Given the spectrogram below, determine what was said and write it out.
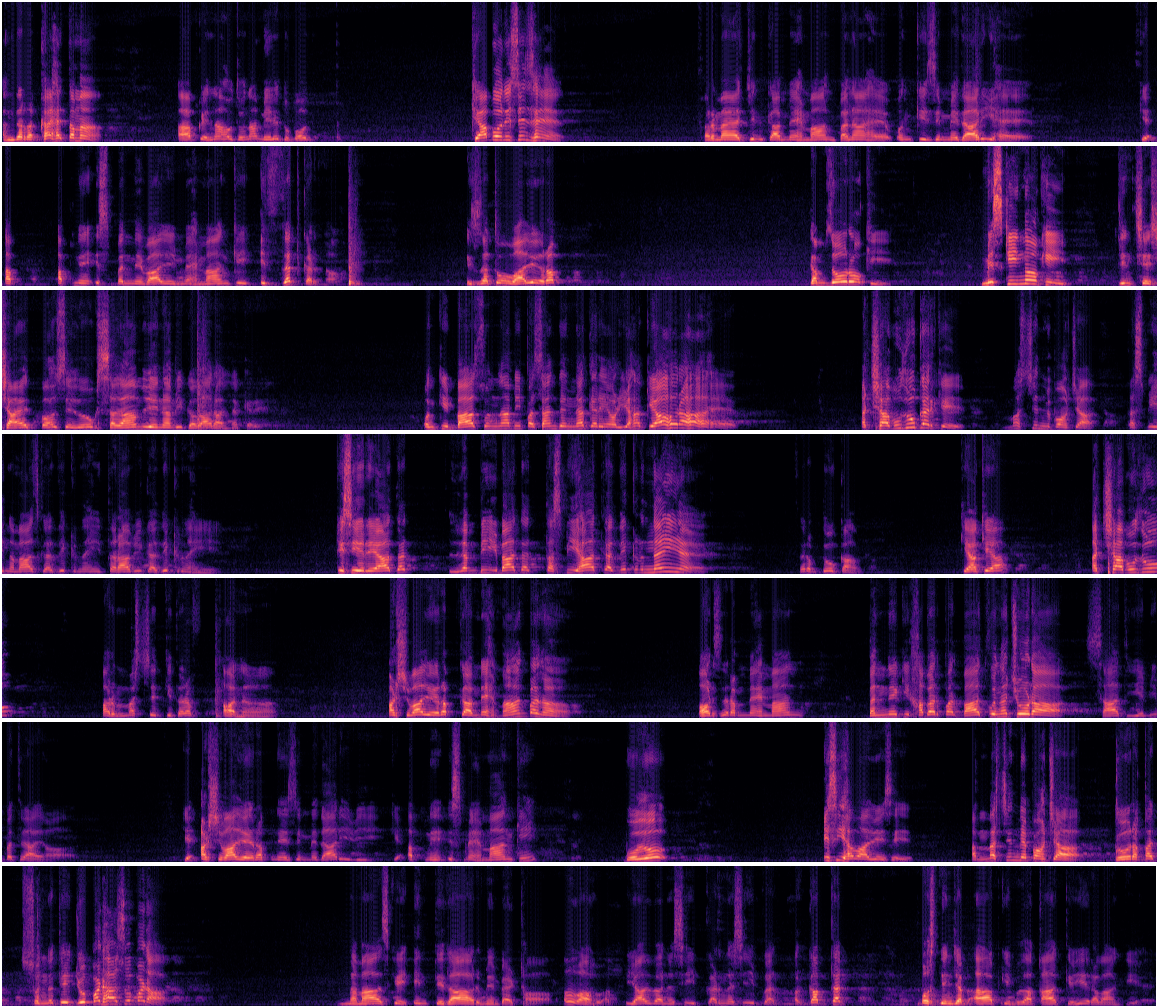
اندر رکھا ہے تما۔ آپ کے نہ ہو تو نہ میرے تو بہت کیا بونسز ہیں؟ فرمایا، جن کا مہمان بنا ہے، ان کی ذمہ داری ہے کہ اب اپنے اس بننے والے مہمان کی عزت کرنا۔ عزتوں والے رب۔ کمزوروں کی، مسکینوں کی، جن سے شاید بہت سے لوگ سلام لینا بھی گوارا نہ کریں۔ ان کی بات سننا بھی پسند نہ کریں اور یہاں کیا ہو رہا ہے؟ اچھا وضو کر کے مسجد میں پہنچا۔ تسبیح نماز کا ذکر نہیں تراوی کا ذکر نہیں۔ کسی ریاضت لمبی عبادت، تسبیحات کا ذکر نہیں ہے۔ صرف دو کام۔ کیا کیا؟ اچھا وضو اور مسجد کی طرف آنا۔ ارشوال رب کا مہمان بنا۔ اور صرف مہمان بننے کی خبر پر بات کو نہ چھوڑا، ساتھ یہ بھی بتلایا کہ ارشوال رب نے ذمہ داری بھی کہ اپنے اس مہمان کی بولو۔ اسی حوالے سے اب مسجد میں پہنچا، دو رقط سنتے جو پڑھا سو پڑھا۔ نماز کے انتظار میں بیٹھا۔ اللہ یا اللہ نصیب کر نصیب کر۔ اور کب تک؟ اس دن جب آپ کی ملاقات کے لیے روانگی ہے۔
